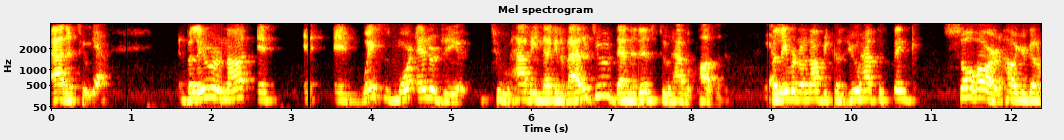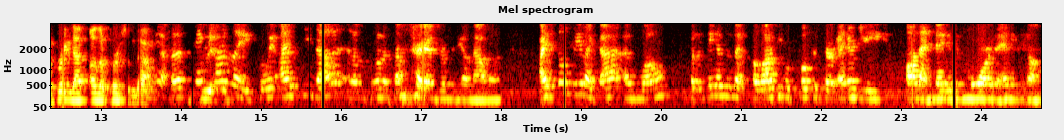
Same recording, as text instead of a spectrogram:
attitude. Yeah. Believe it or not, it it, it wastes more energy to have a negative attitude than it is to have a positive. Yeah. Believe it or not, because you have to think so hard how you're gonna bring that other person down. Yeah, but at the same time, like the way I see that, and I'm gonna I'm sorry I interrupted you on that one. I still see like that as well. But the thing is, is that a lot of people focus their energy on that negative more than anything else.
